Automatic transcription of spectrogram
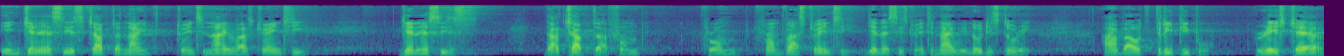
In Genesis chapter 9, 29, verse 20, Genesis, that chapter from, from, from verse 20, Genesis 29, we know the story about three people Rachel,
